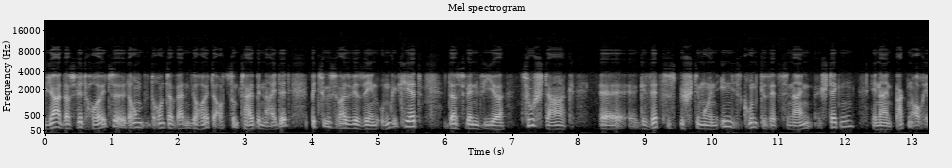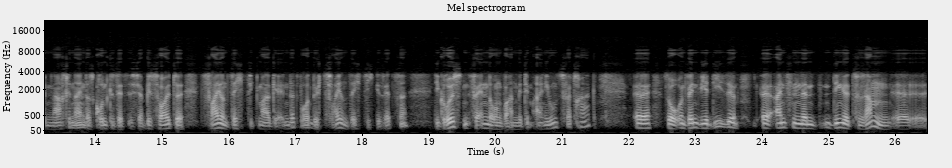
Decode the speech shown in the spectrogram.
ja, das wird heute, darum, darunter werden wir heute auch zum Teil beneidet, beziehungsweise wir sehen umgekehrt, dass wenn wir zu stark äh, Gesetzesbestimmungen in das Grundgesetz hineinstecken, hineinpacken, auch im Nachhinein. Das Grundgesetz ist ja bis heute 62 Mal geändert worden durch 62 Gesetze. Die größten Veränderungen waren mit dem Einigungsvertrag. Äh, so, und wenn wir diese äh, einzelnen Dinge zusammen äh,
